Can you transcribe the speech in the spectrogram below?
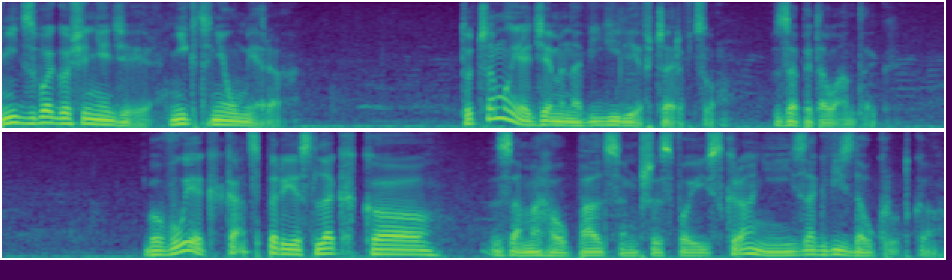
Nic złego się nie dzieje, nikt nie umiera. To czemu jedziemy na Wigilię w czerwcu? zapytał Antek. Bo wujek Kacper jest lekko... Zamachał palcem przy swojej skroni i zagwizdał krótko.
